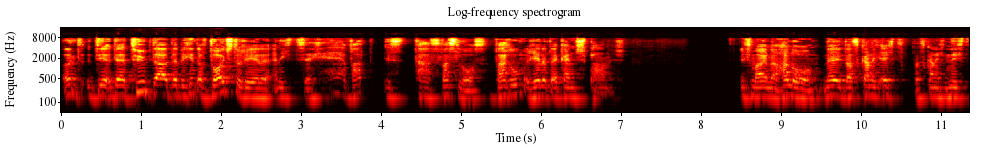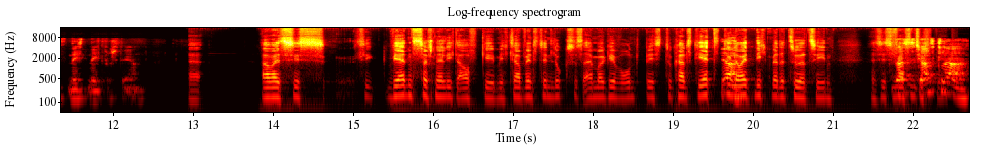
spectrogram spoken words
und der, der Typ da, der beginnt auf Deutsch zu reden und ich sage, hä, was ist das, was los? Warum redet er kein Spanisch? Ich meine, hallo, nee, das kann ich echt, das kann ich nicht, nicht, nicht verstehen. Ja. Aber es ist, sie werden es so schnell nicht aufgeben. Ich glaube, wenn du den Luxus einmal gewohnt bist, du kannst jetzt ja. die Leute nicht mehr dazu erziehen. Es ist das ist ganz klar.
